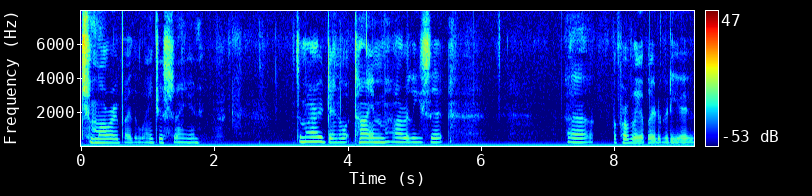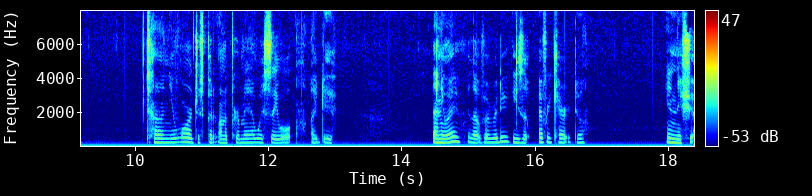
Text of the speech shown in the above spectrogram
Tomorrow, by the way, just saying. Tomorrow, don't know what time I'll release it. Uh, I'll probably upload a video telling you, or just put it on a premiere. We'll see what I do. Anyway, without further ado, these are every character in this show.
